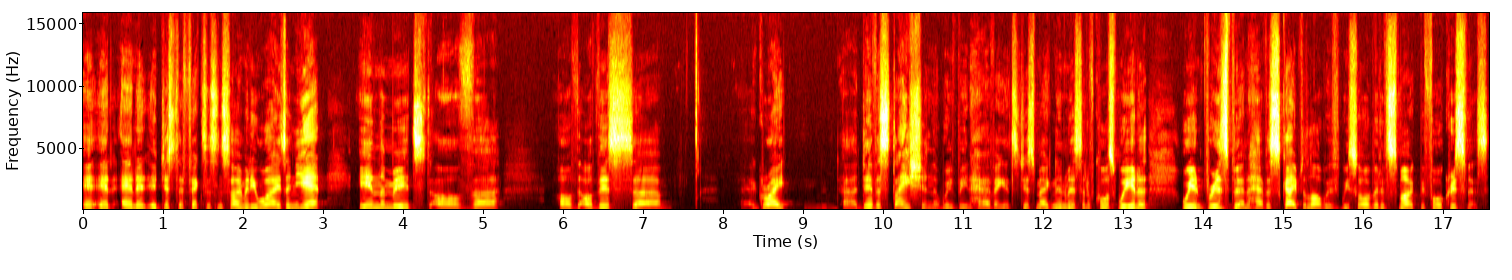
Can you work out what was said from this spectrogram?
it and it, it, just affects us in so many ways. And yet, in the midst of, uh, of, of this uh, great uh, devastation that we've been having. It's just magnanimous. And of course, we in, a, we in Brisbane have escaped a lot. we saw a bit of smoke before Christmas.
